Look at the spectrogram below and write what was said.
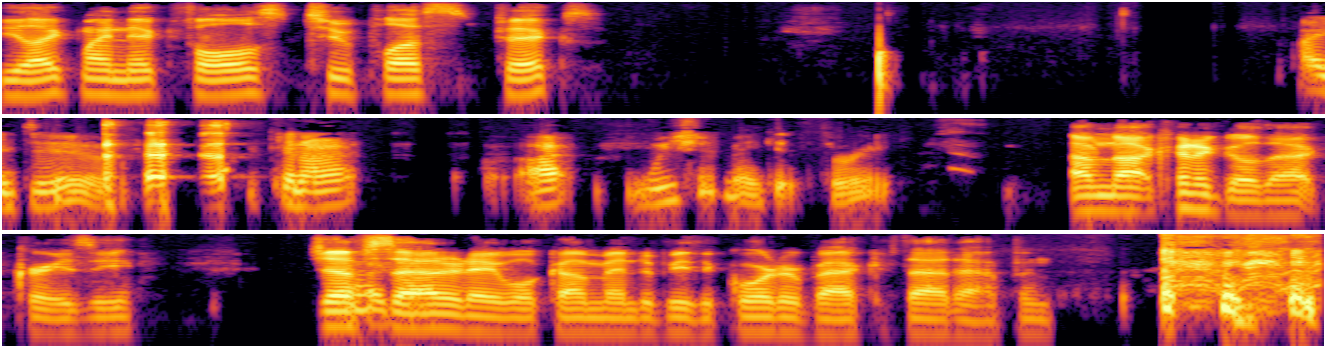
you like my Nick Foles two plus picks? I do. Can I? I we should make it three. I'm not going to go that crazy. Jeff Okay. Saturday will come in to be the quarterback if that happens.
